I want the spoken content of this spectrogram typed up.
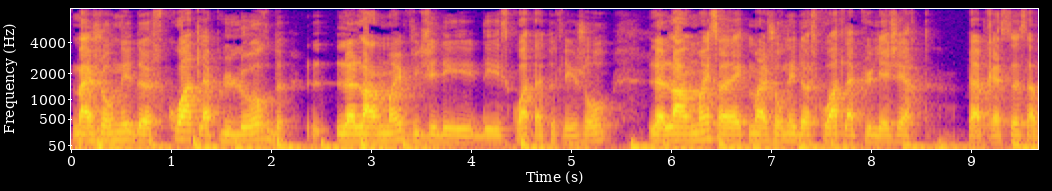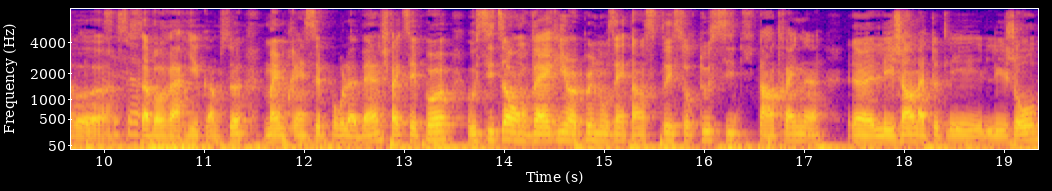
ma journée de squat la plus lourde, le lendemain, vu que j'ai des, des squats à tous les jours, le lendemain, ça va être ma journée de squat la plus légère. Puis après ça, ça va, ça. va varier comme ça. Même principe pour le bench. Fait que c'est pas, aussi, tu on varie un peu nos intensités, surtout si tu t'entraînes euh, les jambes à tous les, les jours.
